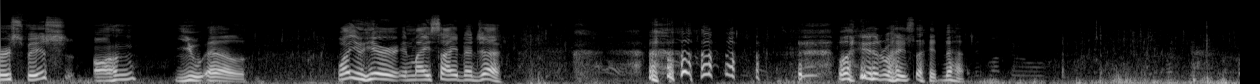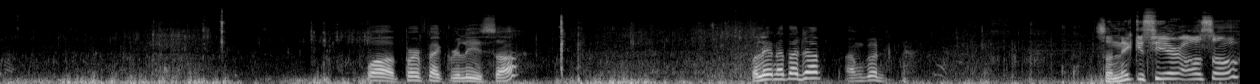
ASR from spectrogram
First fish on UL. Why you here in my side na Jeff? Why you in my side na? Wow, perfect release, huh? Uli na ta, Jeff? I'm good. So Nick is here also.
